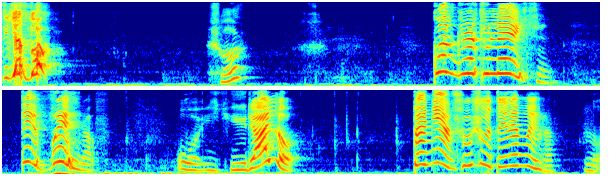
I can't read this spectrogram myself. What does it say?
Я здох! Що? Congratulations! Ти виграв! Ой, реально? Та ні, шушу, ти не виграв. Ну,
